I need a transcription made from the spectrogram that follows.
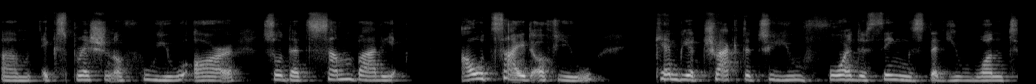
um, expression of who you are so that somebody outside of you can be attracted to you for the things that you want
